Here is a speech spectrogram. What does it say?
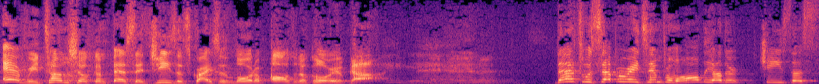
Every tongue shall confess that Jesus Christ is Lord of all to the glory of God. Amen. That's what separates him from all the other Jesus.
